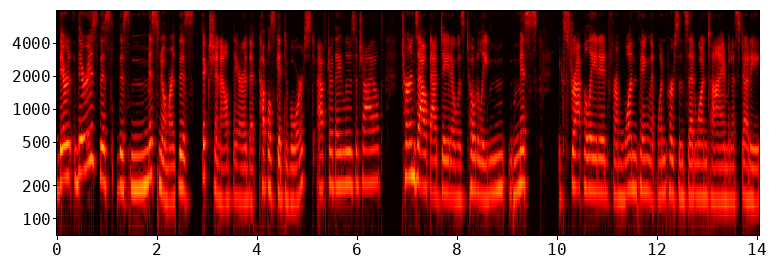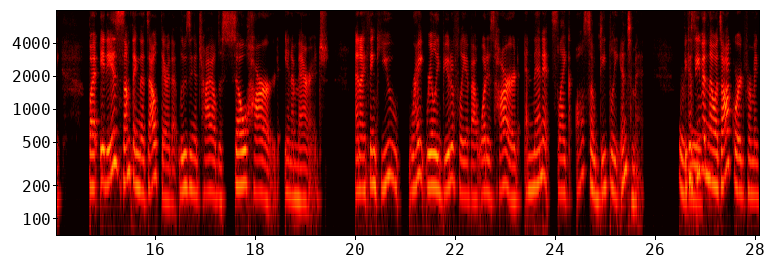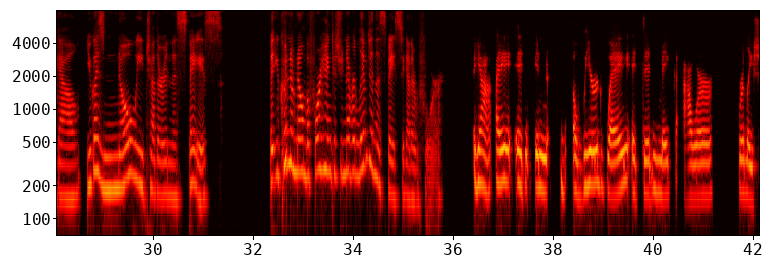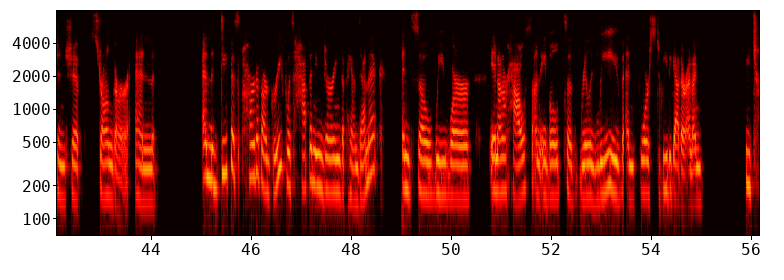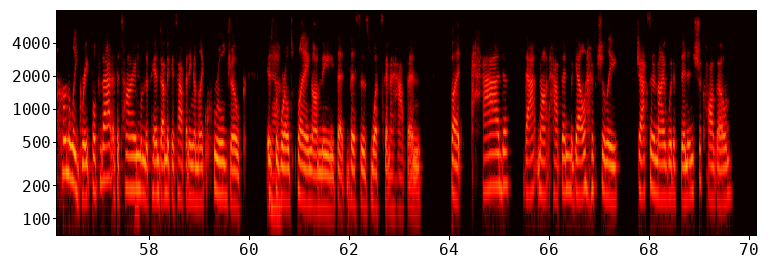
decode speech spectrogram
there there is this this misnomer this fiction out there that couples get divorced after they lose a child turns out that data was totally mis extrapolated from one thing that one person said one time in a study but it is something that's out there that losing a child is so hard in a marriage and i think you write really beautifully about what is hard and then it's like also deeply intimate Mm-hmm. Because even though it's awkward for Miguel, you guys know each other in this space that you couldn't have known beforehand because you never lived in this space together before. Yeah, I it in a weird way it did make our relationship stronger and and the deepest part of our grief was happening during the pandemic and so we were in our house unable to really leave and forced to be together and i'm eternally grateful for that. At the time when the pandemic is happening, I'm like, cruel joke is yeah. the world playing on me that this is what's going to happen. But had that not happened, Miguel actually, Jackson and I would have been in Chicago.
